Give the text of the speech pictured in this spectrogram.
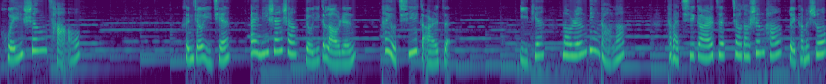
回声草。很久以前，艾尼山上有一个老人，他有七个儿子。一天，老人病倒了。他把七个儿子叫到身旁，对他们说：“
